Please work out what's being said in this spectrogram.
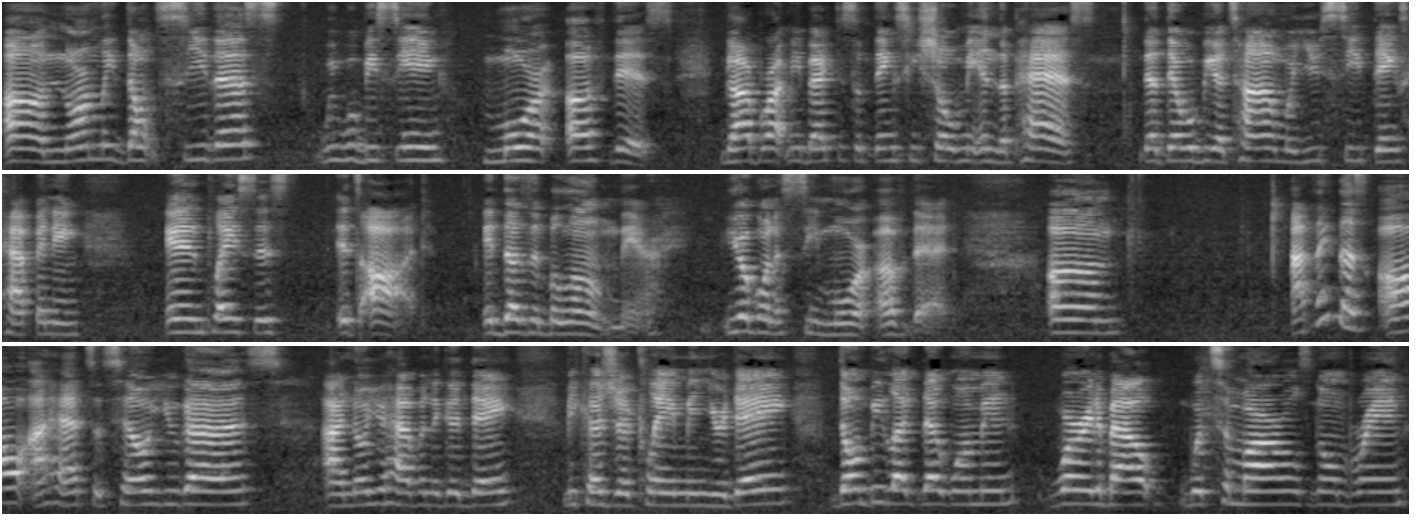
um, normally don't see this we will be seeing more of this. God brought me back to some things he showed me in the past that there will be a time where you see things happening in places it's odd. It doesn't belong there. You're going to see more of that. Um I think that's all I had to tell you guys. I know you're having a good day because you're claiming your day. Don't be like that woman worried about what tomorrow's going to bring.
